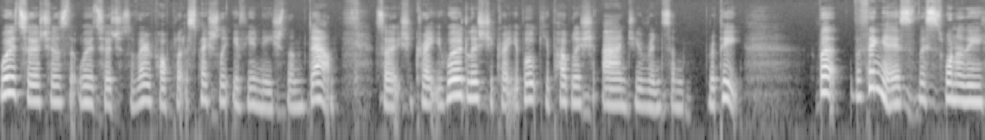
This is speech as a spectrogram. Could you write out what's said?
word searches, that word searches are very popular, especially if you niche them down. So you create your word list, you create your book, you publish and you rinse and repeat. But the thing is, this is one of the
